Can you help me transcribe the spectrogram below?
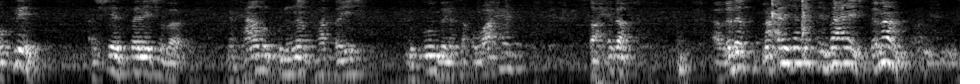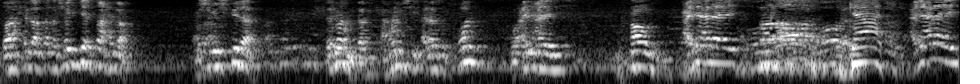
أوكي. الشيء الثاني يا شباب. نحاول كلنا نحط إيش؟ نكون بنسق واحد. صاحبك. اغلط معلش اغلط معلش. تمام. صاحبك أنا شجع صاحبك. مش مشكلة. تمام. بس أهم شيء أنا تدخل وعين على إيش؟ فوز. عيني على إيش؟ كاس. عيني على إيش؟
